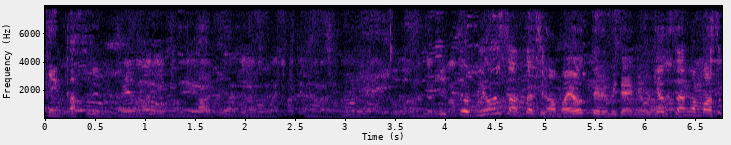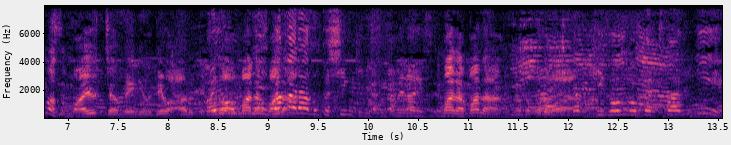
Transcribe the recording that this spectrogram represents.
添加するみたいな感じでやってます。きっと美容師さんたちが迷ってるみたいにお客さんがますます迷っちゃうメニューではあるところはまだまだ。からだ僕新規に進めないんですよ。まだまだなところだは既存のお客さんに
